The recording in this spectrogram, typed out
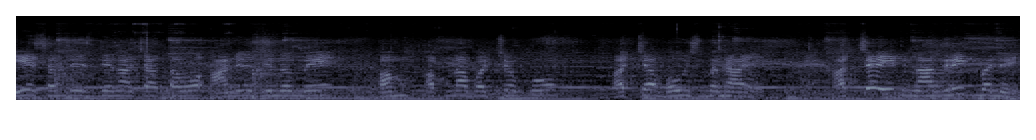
ये संदेश देना चाहता हूँ, आने दिनों में हम अपना बच्चों को अच्छा भविष्य बनाए अच्छा एक नागरिक बने।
